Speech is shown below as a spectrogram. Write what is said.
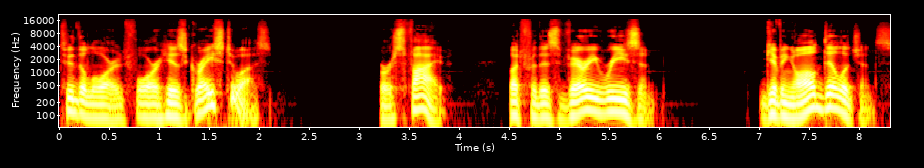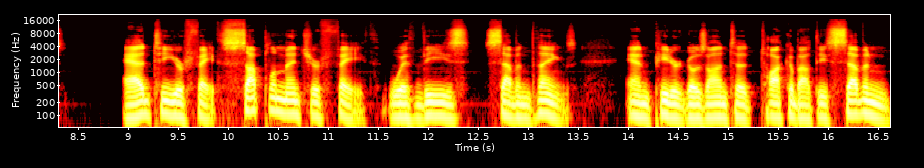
to the Lord for His grace to us. Verse five, but for this very reason, giving all diligence, add to your faith, supplement your faith with these seven things. And Peter goes on to talk about these seven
